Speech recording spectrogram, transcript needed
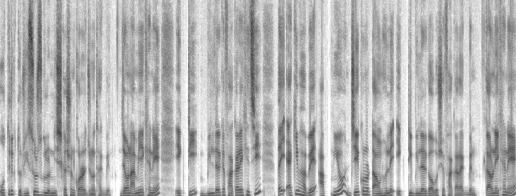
অতিরিক্ত রিসোর্সগুলো নিষ্কাশন করার জন্য থাকবে। যেমন আমি এখানে একটি বিল্ডারকে ফাঁকা রেখেছি, তাই একইভাবে আপনিও যে কোনো টাউন হলে একটি বিল্ডারকে অবশ্যই ফাঁকা রাখবেন। কারণ এখানে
